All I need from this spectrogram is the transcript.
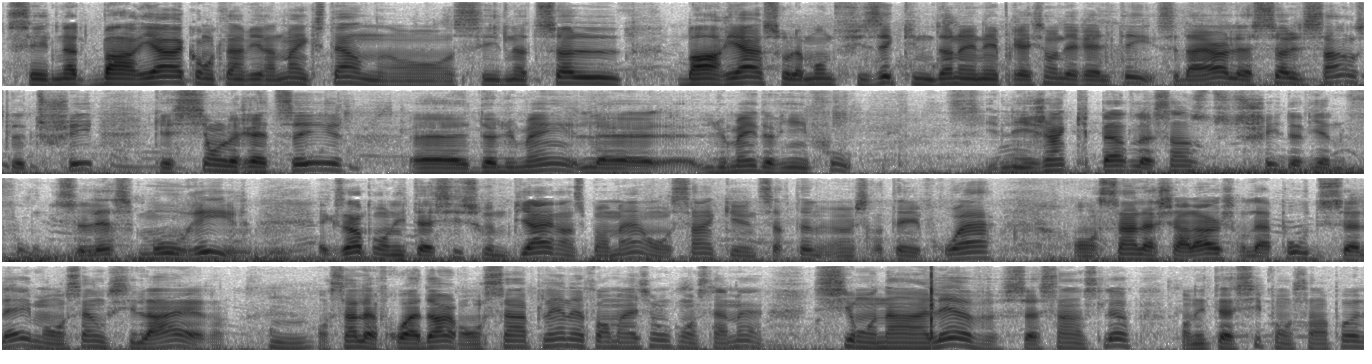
c'est notre barrière contre l'environnement externe. On- c'est notre seule barrière sur le monde physique qui nous donne une impression de réalité. C'est d'ailleurs le seul sens, le toucher, que si on le retire euh, de l'humain, le- l'humain devient fou. Les gens qui perdent le sens du toucher deviennent fous. Ils se laissent mourir. Exemple, on est assis sur une pierre en ce moment, on sent qu'il y a une certaine- un certain froid, on sent la chaleur sur la peau du soleil, mais on sent aussi l'air, Mhm. on sent la froideur, on sent plein d'informations constamment. Si on enlève ce sens-là, on est assis et on sent pas,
